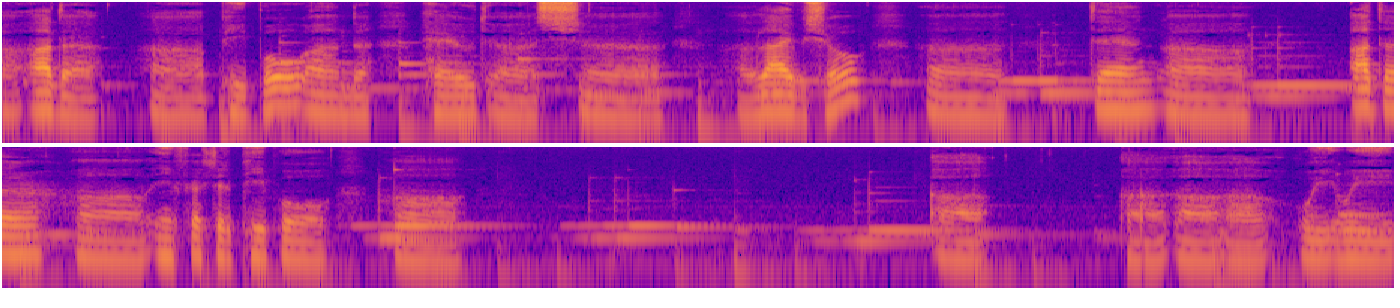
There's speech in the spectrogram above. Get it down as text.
uh, other uh, people and held a, sh- a live show. Uh, then uh, other infected people we, we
